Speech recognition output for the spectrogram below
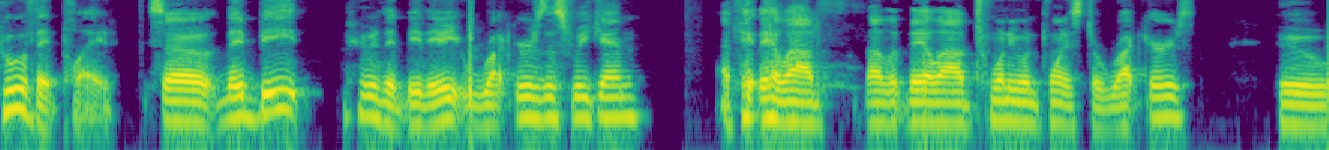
Who have they played? So they beat who did they beat? They beat Rutgers this weekend. I think they allowed they allowed 21 points to Rutgers, who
